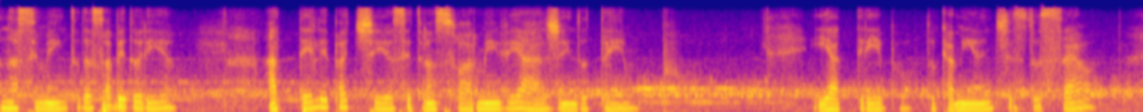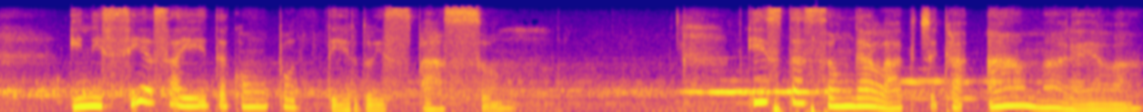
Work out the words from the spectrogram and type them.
o nascimento da sabedoria. A telepatia se transforma em viagem do tempo e a tribo do Caminhantes do Céu inicia a saída com o poder do espaço. Estação galáctica amarela,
